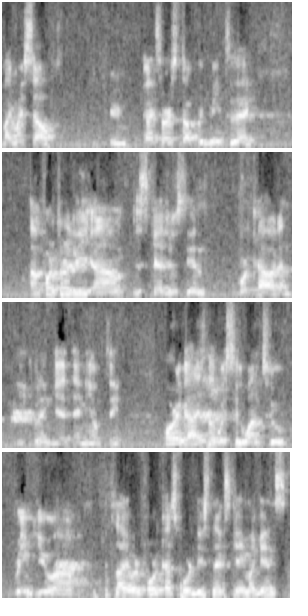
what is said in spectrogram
by myself. You guys are stuck with me today. Unfortunately, um, the schedules didn't work out, and we couldn't get any of the other guys, but we still want to bring you a flyover forecast for this next game against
